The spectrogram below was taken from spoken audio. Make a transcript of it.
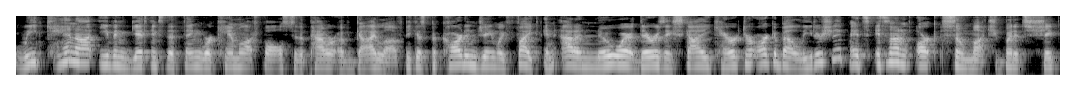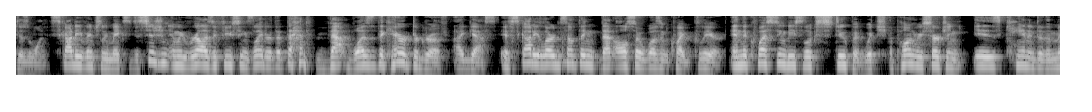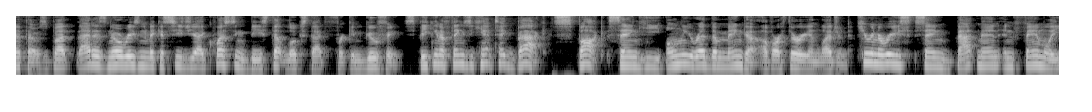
We cannot even get into the thing where Camelot falls to the power of guy love because Picard and Janeway fight, and out of nowhere there is a Scotty character arc about leadership. It's it's not an arc so much, but it's shaped as one. Scotty eventually makes a decision, and we realize a few scenes later that that that was the character growth. I guess if Scotty learned something, that also wasn't quite clear. And the questing beast looks stupid, which upon researching is canon to the mythos, but that is no reason to make a CGI questing beast that looks that freaking goofy. Speaking of things you can't take back, Spock saying he only read the manga of Arthurian legend. Kira Nerys saying Batman and family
